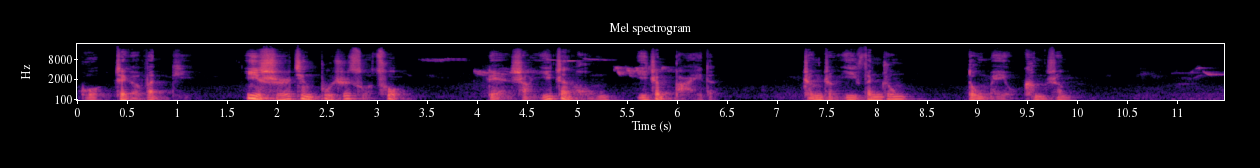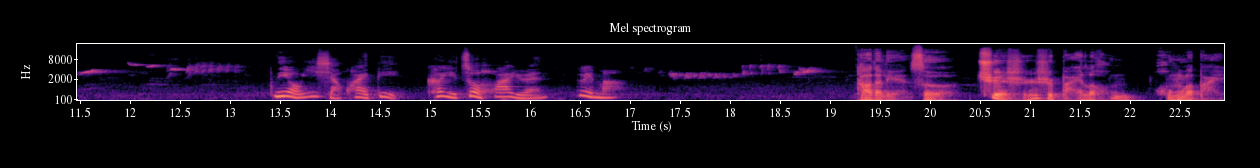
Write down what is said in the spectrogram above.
过这个问题，一时竟不知所措，脸上一阵红一阵白的，整整一分钟都没有吭声。你有一小块地可以做花园，对吗？他的脸色确实是白了红，红了白，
